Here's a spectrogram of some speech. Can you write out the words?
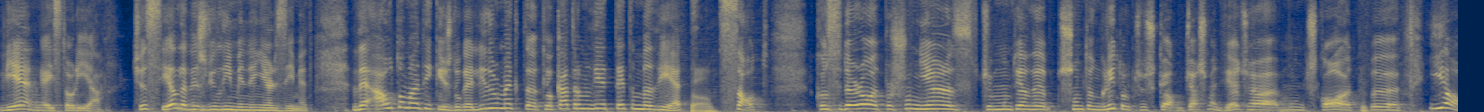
vjen nga historia që sjell edhe mhm. zhvillimin e njerëzimit. Dhe automatikisht duke lidhur me këtë, kjo 14-18 po. sot konsiderohet për shumë njerëz që mund të jenë dhe shumë të ngritur që është kjo 16 vjeç që mund të shkohet. Jo.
